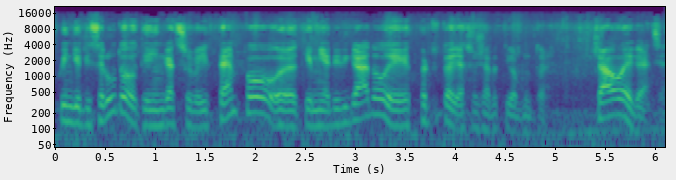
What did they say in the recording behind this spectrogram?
Quindi io ti saluto, ti ringrazio per il tempo eh, che mi hai dedicato e per associati attiva.net ciao e grazie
